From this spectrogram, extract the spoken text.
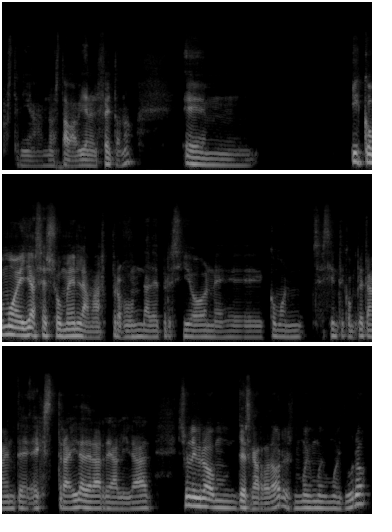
pues tenía, no estaba bien el feto, ¿no? Em, y cómo ella se sume en la más profunda depresión, eh, cómo se siente completamente extraída de la realidad. Es un libro desgarrador, es muy, muy, muy duro.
